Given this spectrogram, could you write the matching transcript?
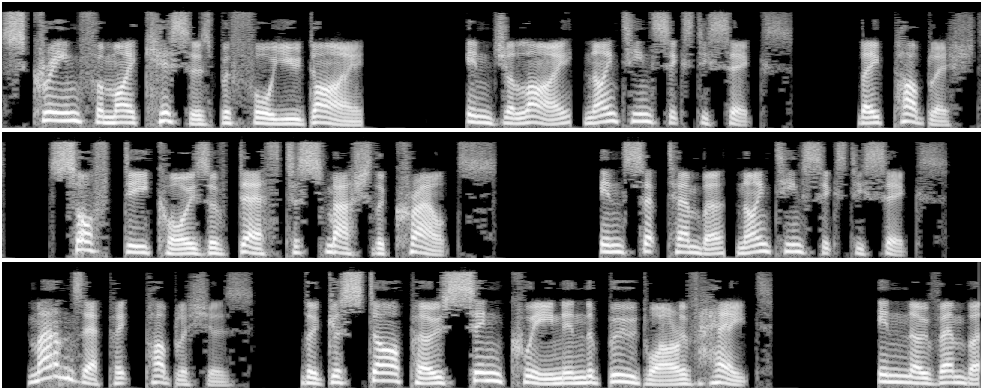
"'Scream for My Kisses Before You Die' in July, 1966. They published, "'Soft Decoys of Death to Smash the Krauts' in September, 1966. Man's Epic publishers, "'The Gestapo's Sin Queen in the Boudoir of Hate' in November,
